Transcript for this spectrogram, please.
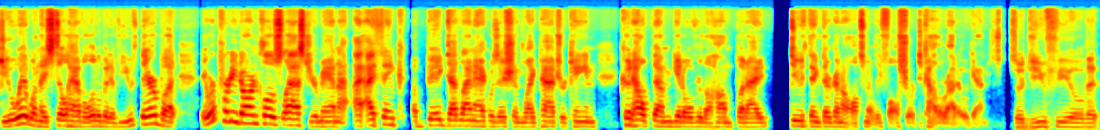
do it when they still have a little bit of youth there, but they were pretty darn close last year, man. I, I think a big deadline acquisition like Patrick Kane could help them get over the hump, but I do think they're going to ultimately fall short to Colorado again. So, do you feel that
